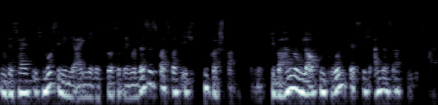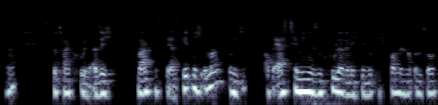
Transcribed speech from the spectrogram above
Und das heißt, ich muss ihn in die eigene Ressource bringen. Und das ist was, was ich super spannend finde. Die Behandlungen laufen grundsätzlich anders ab digital. Ne? Das ist total cool. Also ich mag das sehr. Es geht nicht immer und auch Ersttermine sind cooler, wenn ich den wirklich vor mir habe und so.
